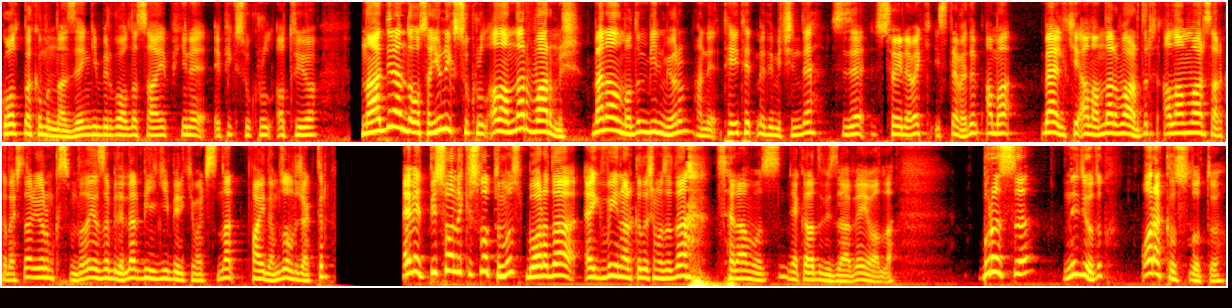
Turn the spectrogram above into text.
Gold bakımından zengin bir golda sahip. Yine Epic Scroll atıyor. Nadiren de olsa Unique Scroll alanlar varmış. Ben almadım bilmiyorum. Hani teyit etmediğim için de size söylemek istemedim. Ama belki alanlar vardır. Alan varsa arkadaşlar yorum kısmında da yazabilirler. Bilgi birikim açısından faydamız olacaktır. Evet bir sonraki slotumuz. Bu arada Egwin arkadaşımıza da selam olsun. Yakaladı bizi abi eyvallah. Burası ne diyorduk? Oracle slotu.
